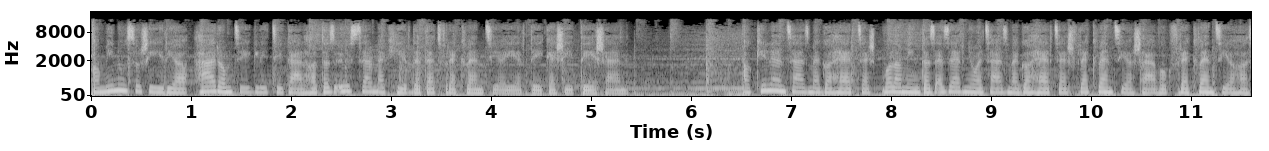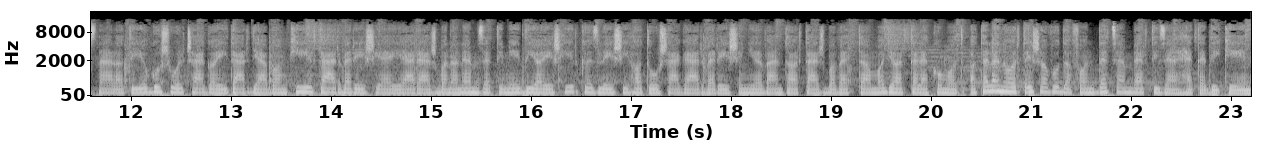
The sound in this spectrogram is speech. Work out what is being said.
A mínuszos írja, három cég licitálhat az ősszel meghirdetett frekvencia értékesítésen a 900 MHz-es, valamint az 1800 MHz-es frekvenciasávok frekvencia használati jogosultságai tárgyában kiírt árverési eljárásban a Nemzeti Média és Hírközlési Hatóság árverési nyilvántartásba vette a Magyar Telekomot, a Telenort és a Vodafone december 17-én.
